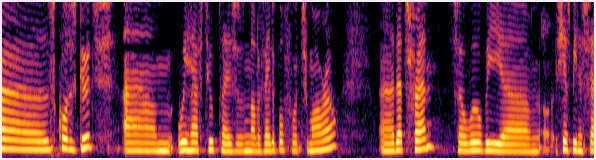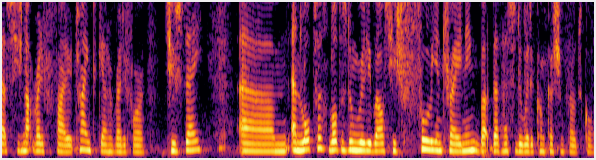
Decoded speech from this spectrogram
Uh, the squad is good. Um, we have two players that are not available for tomorrow. Uh, that's Fran. So we'll be. Um, she has been assessed. She's not ready for Friday. We're trying to get her ready for Tuesday. Um, and Lotte. Lotte's doing really well. She's fully in training, but that has to do with the concussion protocol.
